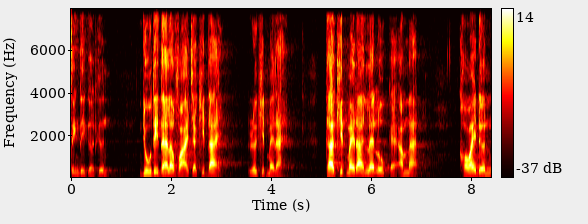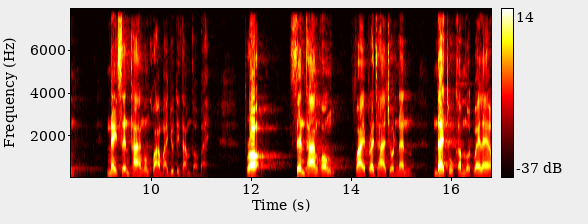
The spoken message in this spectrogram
สิ่งที่เกิดขึ้น อยู่ที่แต่ละฝ่ายจะคิดได้หรือคิดไม่ได้ ถ้าคิดไม่ได้และรู้แก่อำนาจ ขอให้เดินในเส้นทางของความอายุติธรรมต่อไป เพราะเส้นทางของฝ่ายประชาชนนั้นได้ถูกกำหนดไว้แล้ว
